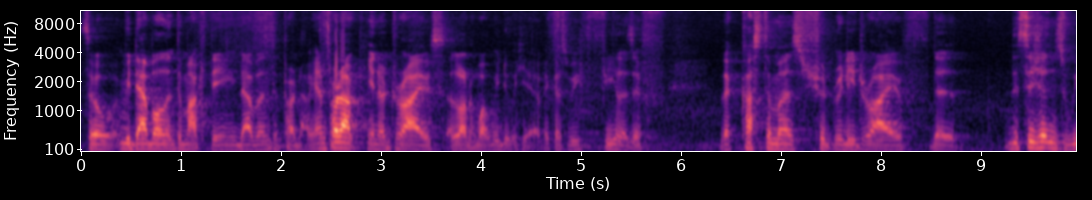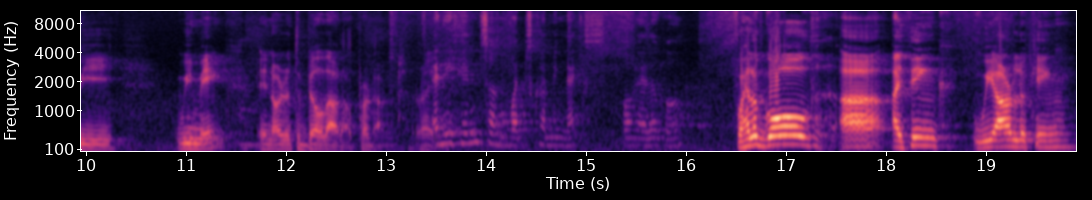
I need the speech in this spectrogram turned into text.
So we dabble into marketing, dabble into product, and product, you know, drives a lot of what we do here because we feel as if the customers should really drive the decisions we we make in order to build out our product, right? Any hints on what's coming next for Hello Go? For HelloGold, uh, I think we are looking,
